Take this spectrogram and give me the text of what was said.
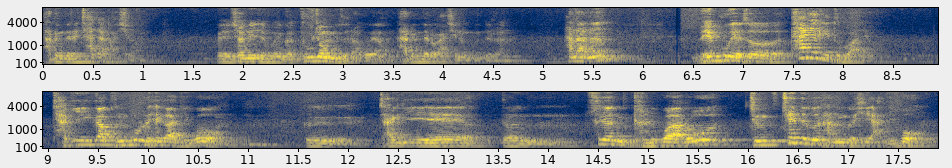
다른 데를 찾아가셔. 예, 저는 이제 보니까 두 종류더라고요. 다른 데로 가시는 분들은 하나는 외부에서 타력이 들어와요. 자기가 공부를 해가지고 그 자기의 어떤 수련 결과로 증 체득을 하는 것이 아니고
